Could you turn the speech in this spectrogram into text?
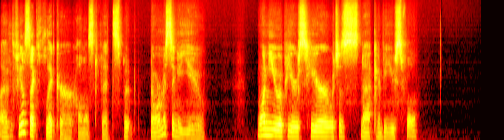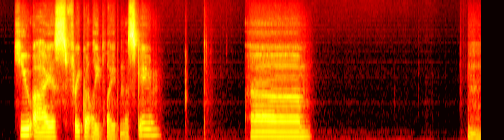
Uh, it feels like Flicker almost fits, but no, we're missing a U. One U appears here, which is not going to be useful. QI is frequently played in this game. Um... Hmm.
